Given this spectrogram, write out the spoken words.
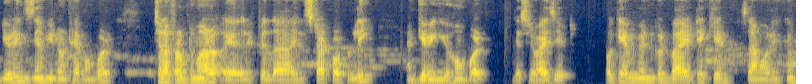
During exam you don't have homework. Chala from tomorrow uh, it will uh, will start properly and giving you homework. Just revise it. Okay everyone goodbye. Take care. Assalamu alaikum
